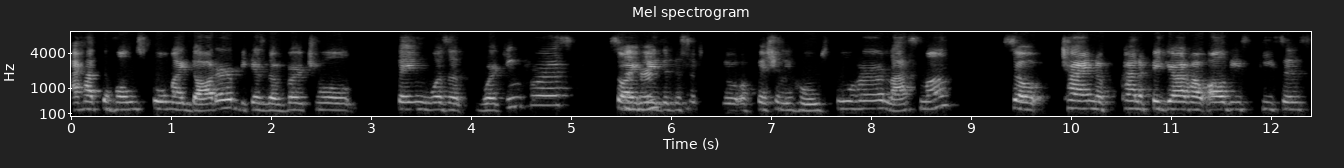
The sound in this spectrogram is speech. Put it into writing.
I have to homeschool my daughter because the virtual thing wasn't working for us. So mm-hmm. I made the decision to officially homeschool her last month. So trying to kind of figure out how all these pieces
